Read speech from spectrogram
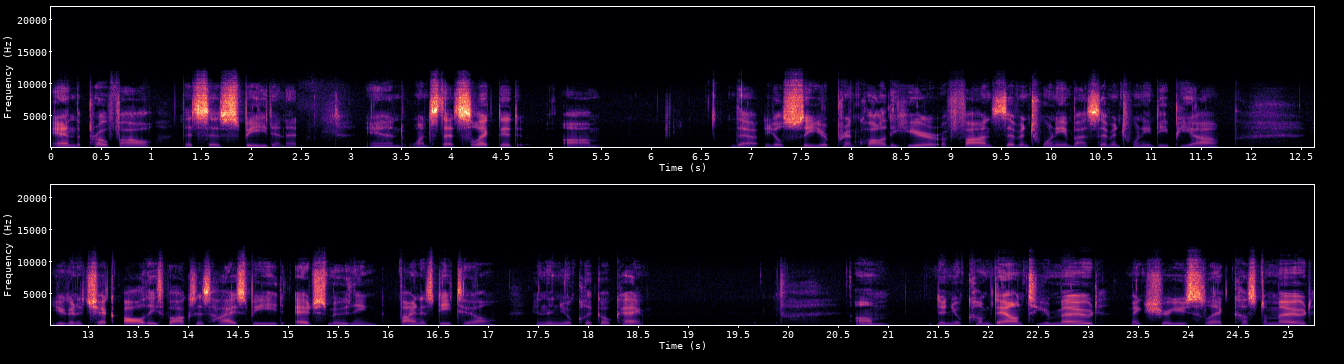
and the profile that says speed in it. And once that's selected, um, that you'll see your print quality here of fine 720 by 720 DPI. You're going to check all these boxes, high speed, edge smoothing, finest detail, and then you'll click OK. Um, then you'll come down to your mode, make sure you select custom mode,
